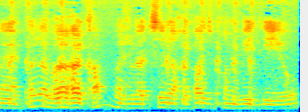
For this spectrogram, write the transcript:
Pas le vrai record, mais je vais tirer le record du premier vidéo.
